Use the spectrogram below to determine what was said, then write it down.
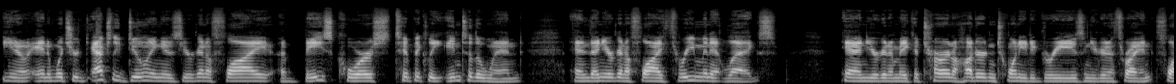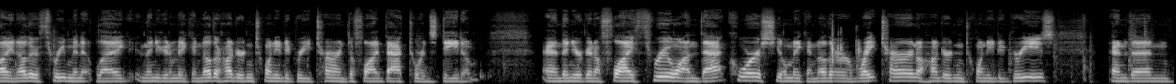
you know and what you're actually doing is you're going to fly a base course typically into the wind and then you're going to fly three minute legs. And you're going to make a turn 120 degrees and you're going to try and fly another three minute leg and then you're going to make another 120 degree turn to fly back towards datum and then you're going to fly through on that course. You'll make another right turn 120 degrees and then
